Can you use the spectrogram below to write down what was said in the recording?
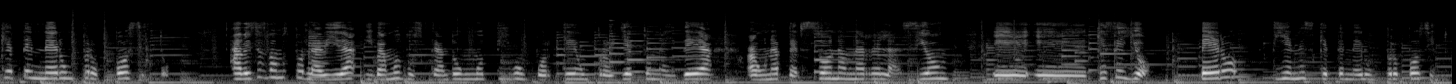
que tener un propósito. A veces vamos por la vida y vamos buscando un motivo, un porqué, un proyecto, una idea, a una persona, una relación, eh, eh, qué sé yo, pero tienes que tener un propósito,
